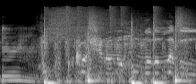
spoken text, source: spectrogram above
Vocal percussion on a whole nother level.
